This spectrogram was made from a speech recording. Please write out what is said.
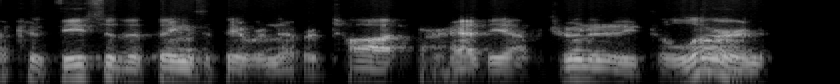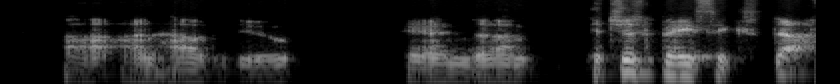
because uh, these are the things that they were never taught or had the opportunity to learn uh, on how to do and um, it's just basic stuff.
